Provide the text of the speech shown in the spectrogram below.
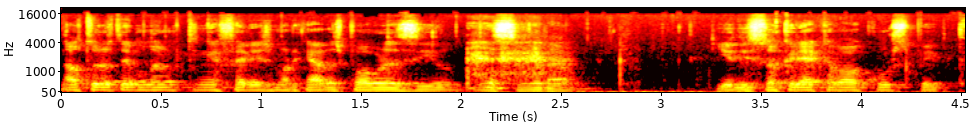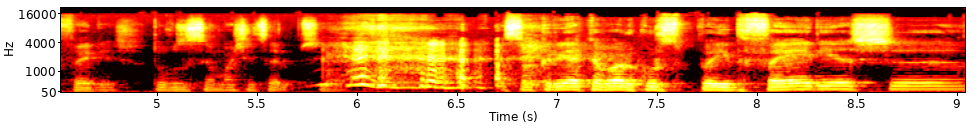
Na altura até me lembro que tinha férias marcadas para o Brasil, nesse verão. E eu disse: Só queria acabar o curso para ir de férias. Estou-vos a ser o mais sincero possível. Eu só queria acabar o curso para ir de férias, eh,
